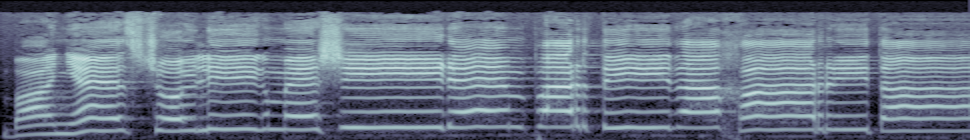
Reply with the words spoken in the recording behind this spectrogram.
Baina ez soilik mesiren partida jarrita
